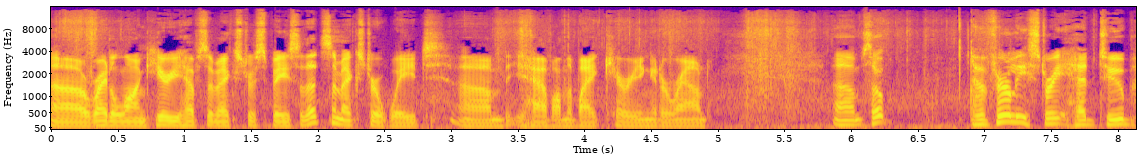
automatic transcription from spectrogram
Uh, right along here you have some extra space, so that's some extra weight um, that you have on the bike carrying it around. Um, so I have a fairly straight head tube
